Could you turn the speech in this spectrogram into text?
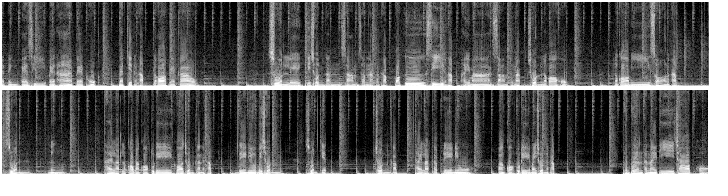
81 84 85 86 87 นะครับ แล้วก็ 89 ส่วนเลขที่ชนกัน 3สำนักนะครับ ก็คือ 4 นะครับ ให้มา 3สำนักชนแล้วก็ 6แล้วก็มี 2 นะครับ ส่วน 1 ไทยรัฐแล้วก็บางกอกตูเดย์ก็ชนกันนะครับเดนิวไม่ชนส่วน 7 ชนกับไทยรัฐกับเดนิวบางกอกตูเดย์ไม่ชนนะครับ เพื่อนๆท่านไหนที่ชอบของ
